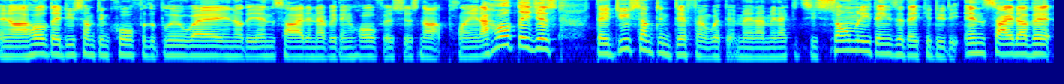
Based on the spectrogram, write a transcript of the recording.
you know, I hope they do something cool for the Blu-ray, you know, the inside and everything. Hope it's just not plain. I hope they just, they do something different with it, man. I mean, I could see so many things that they could do. The inside of it,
